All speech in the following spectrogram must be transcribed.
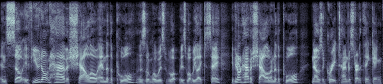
And so, if you don't have a shallow end of the pool, is what is what is what we like to say. If you don't have a shallow end of the pool, now is a great time to start thinking.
